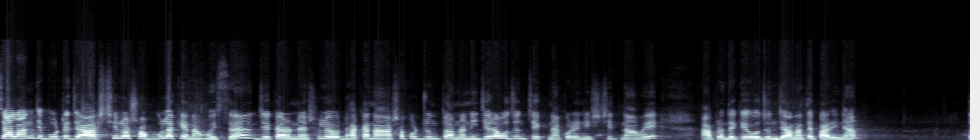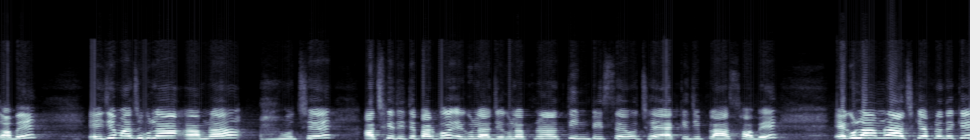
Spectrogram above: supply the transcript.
চালান, যে বোটে যা আসছিল সবগুলো কেনা হয়েছে। যে কারণে আসলে ঢাকা না আসা পর্যন্ত আমরা নিজেরা ওজন চেক না করে নিশ্চিত না হয়ে আপনাদেরকে ওজন জানাতে পারি না। তবে এই যে মাছগুলা আমরা হচ্ছে আজকে দিতে পারব, এগুলা যেগুলো আপনার তিন পিসে হচ্ছে এক কেজি প্লাস হবে, এগুলো আমরা আজকে আপনাদেরকে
